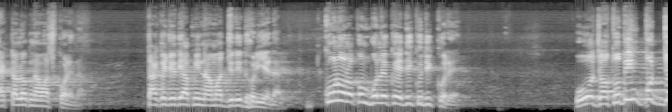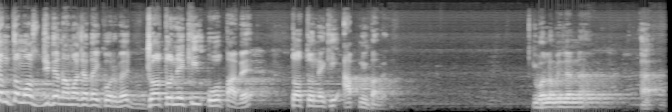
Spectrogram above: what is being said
একটা লোক নামাজ পড়ে না। তাকে যদি আপনি নামাজ যদি ধরিয়ে দেন, কোনো রকম বলে এদিক ওদিক করে। ও যতদিন পর্যন্ত মসজিদে নামাজ আদায় করবে, যত নাকি ও পাবে, তত নাকি আপনি পাবেন। কি বললাম বুঝলেন না? হ্যাঁ।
